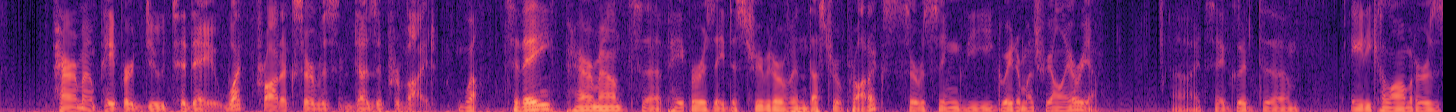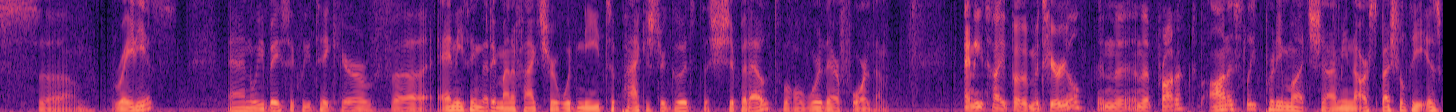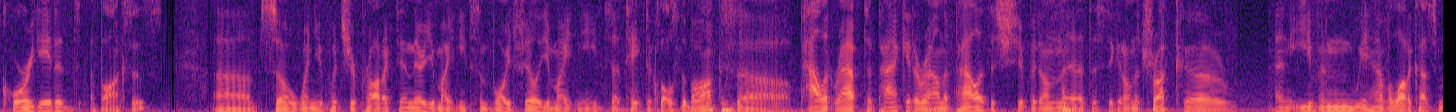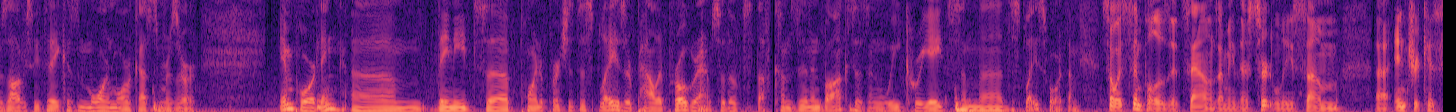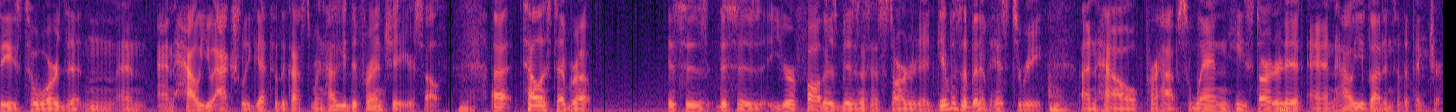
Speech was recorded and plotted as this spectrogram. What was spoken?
Paramount Paper do today? What product service does it provide? Well, today Paramount uh, Paper is a distributor of industrial products servicing the Greater Montreal area. Uh, I'd say a good um, 80 kilometers um, radius, and we basically take care of uh, anything that a manufacturer would need to package their goods to ship it out. Well, we're there for them. Any type of material in the in the product? Honestly, pretty much. I mean, our specialty is corrugated boxes. Uh, so when you put your product in there, you might need some void fill. You might need uh, tape to close the box, uh, pallet wrap to pack it around the pallet, to ship it on the to stick it on the truck, uh, and even we have a lot of customers obviously today because more and more customers are importing. Um, they need uh, point of purchase displays or pallet programs, so the stuff comes in in boxes, and we create some uh, displays for them. So as simple as it sounds, I mean, there's certainly some uh, intricacies towards it and, and, and how you actually get to the customer and how you differentiate yourself. Uh, tell us, Deborah, this is this is your father's business has started it. Give us a bit of history on how perhaps when he started it and how you got into the picture.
